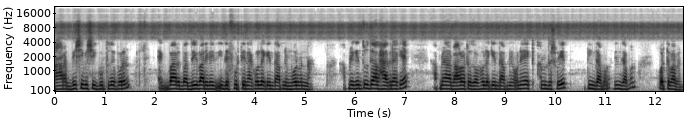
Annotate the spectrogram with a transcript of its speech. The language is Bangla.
আর বেশি বেশি গুরুত্ব দিয়ে পড়েন। একবার বা দুইবার ঈদে ফুর্তি না করলে কিন্তু আপনি মরবেন না। আপনি কিন্তু যদি আল হায়াত রাখে, আপনার ভালো একটা জব হলে কিন্তু আপনি অনেক আনন্দের সহিত দিন যাপন দিন যাপন করতে পারবেন।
